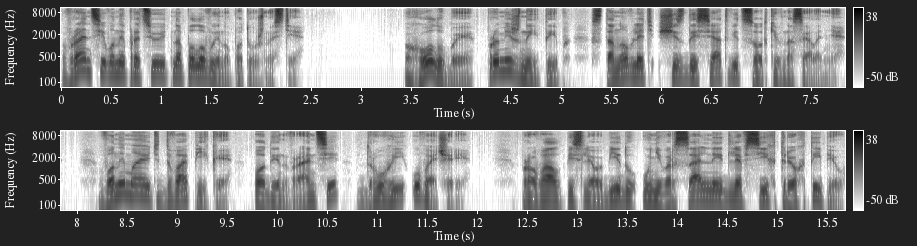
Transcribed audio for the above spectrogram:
Вранці вони працюють на половину потужності. Голуби, проміжний тип, становлять 60% населення. Вони мають два піки – один вранці, другий увечері. Провал після обіду універсальний для всіх трьох типів,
